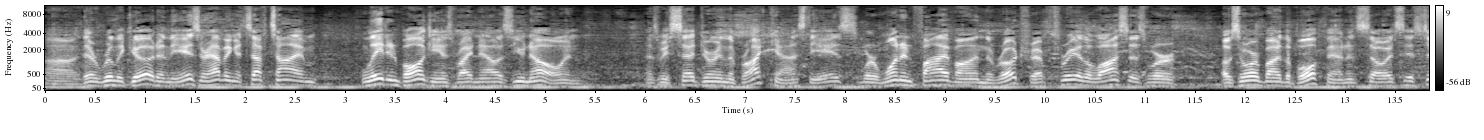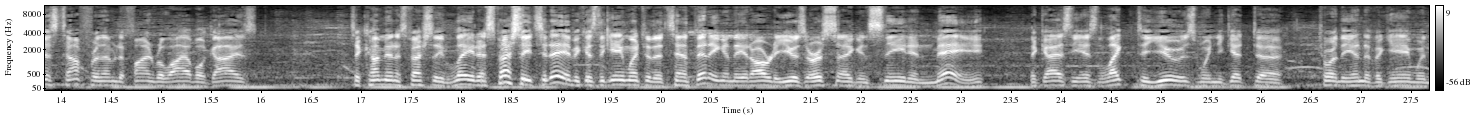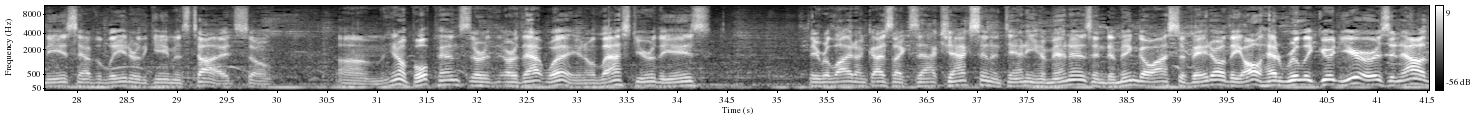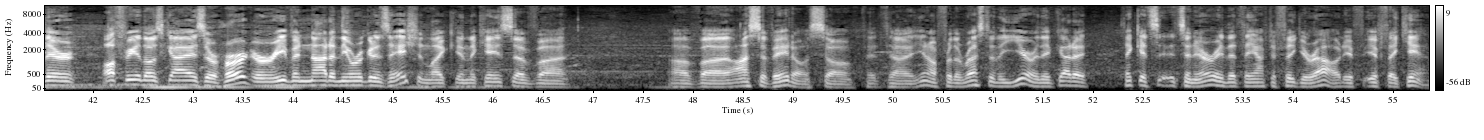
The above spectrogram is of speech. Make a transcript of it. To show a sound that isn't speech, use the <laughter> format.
Uh, they're really good, and the A's are having a tough time late in ball games right now, as you know. And as we said during the broadcast, the A's were one and five on the road trip. Three of the losses were absorbed by the bullpen, and so it's it's just tough for them to find reliable guys to come in, especially late, especially today because the game went to the tenth inning and they had already used Erceg and Snead in May, the guys the A's like to use when you get. Uh, toward the end of a game when the A's have the lead or the game is tied. So, um, you know, bullpens are, are that way. You know, last year the A's they relied on guys like Zach Jackson and Danny Jimenez and Domingo Acevedo. They all had really good years, and now they're all three of those guys are hurt or even not in the organization, like in the case of uh, of uh, Acevedo. So, that, uh, you know, for the rest of the year, they've got to think it's it's an area that they have to figure out if if they can.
